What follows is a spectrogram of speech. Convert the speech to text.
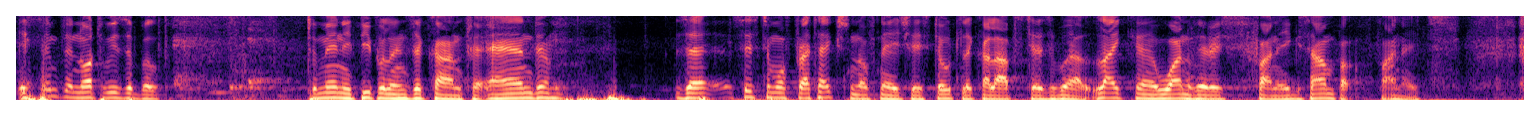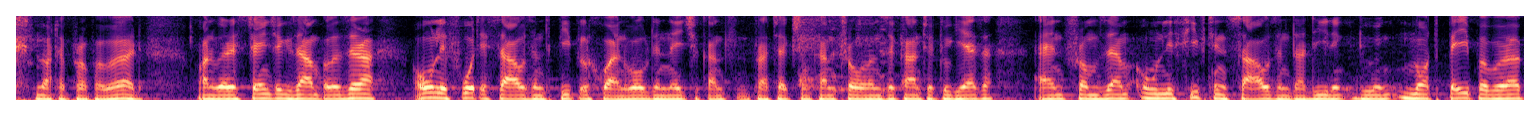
It's simply not visible to many people in the country. And um, the system of protection of nature is totally collapsed as well. Like uh, one very funny example, funny, it's not a proper word, one very strange example is there are only 40,000 people who are involved in nature protection control in the country together, and from them only 15,000 are dealing, doing not paperwork,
